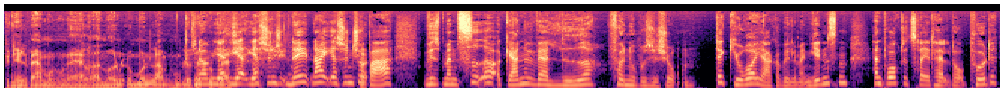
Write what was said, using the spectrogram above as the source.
Pernille Vermund, hun er allerede mund, mundlam, hun blev sat Nå, på jeg, plads. jeg, jeg synes, nej, nej, jeg synes jo Nej. bare, hvis man sidder og gerne vil være leder for en opposition, det gjorde Jakob Ellemann Jensen. Han brugte tre et halvt år på det.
